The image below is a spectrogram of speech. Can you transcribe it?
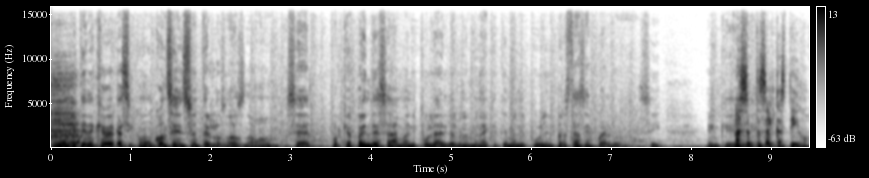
Yo creo que tiene que haber así como un consenso entre los dos, ¿no? O sea, porque aprendes a manipular y de alguna manera que te manipulen, pero estás de acuerdo, sí. En que Aceptas el castigo.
